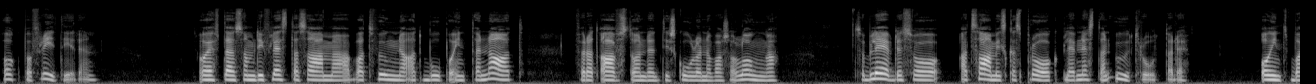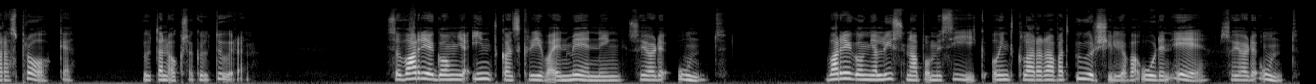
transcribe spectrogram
och på fritiden. Och eftersom de flesta samer var tvungna att bo på internat för att avstånden till skolorna var så långa så blev det så att samiska språk blev nästan utrotade. Och inte bara språket, utan också kulturen. Så varje gång jag inte kan skriva en mening så gör det ont. Varje gång jag lyssnar på musik och inte klarar av att urskilja vad orden är så gör det ont.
